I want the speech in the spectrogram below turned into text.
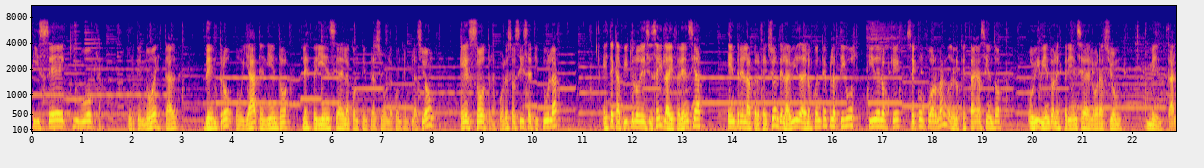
y se equivoca porque no está dentro o ya teniendo la experiencia de la contemplación. La contemplación es otra, por eso así se titula este capítulo 16, la diferencia entre la perfección de la vida de los contemplativos y de los que se conforman o de los que están haciendo o viviendo la experiencia de la oración mental.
